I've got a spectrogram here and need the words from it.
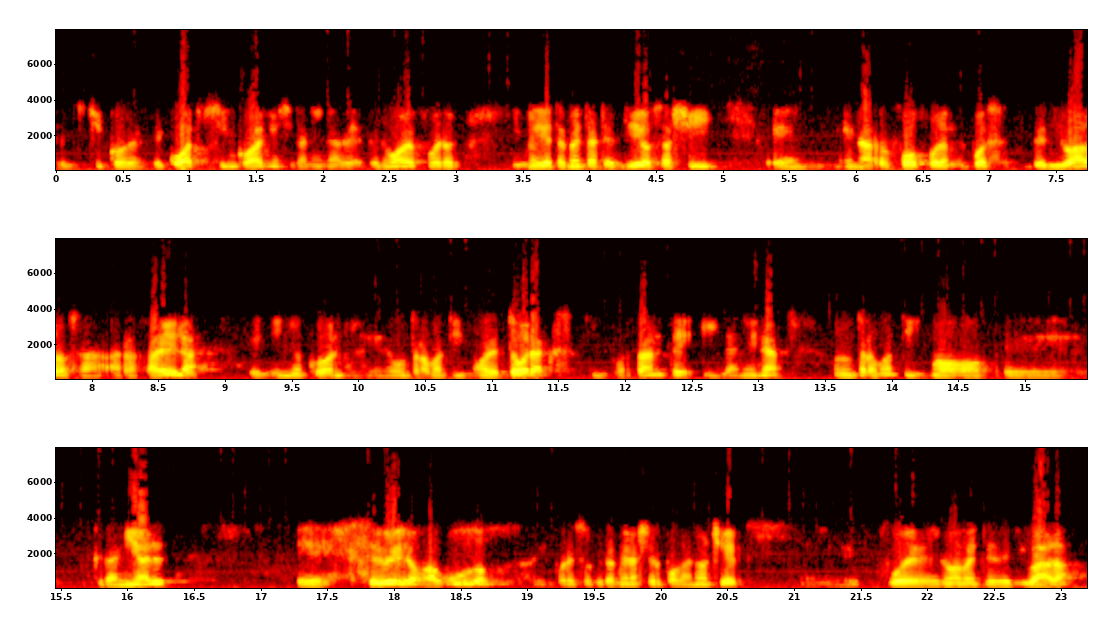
el chico de, de 4 o 5 años y la nena de, de 9 fueron inmediatamente atendidos allí en, en fueron después derivados a Rafaela, el niño con eh, un traumatismo de tórax importante y la nena con un traumatismo eh, craneal eh, severo, agudo, y por eso que también ayer por la noche eh, fue nuevamente derivada,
